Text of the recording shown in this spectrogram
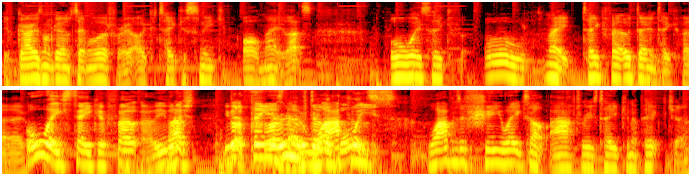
If Gary's not going to take my word for it, I could take a sneak. Oh, mate, that's. Always take a. Oh, mate, take a photo, don't take a photo. Always take a photo. You you gotta thing prove is, though, to the happens, boys. What happens if she wakes up after he's taken a picture?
